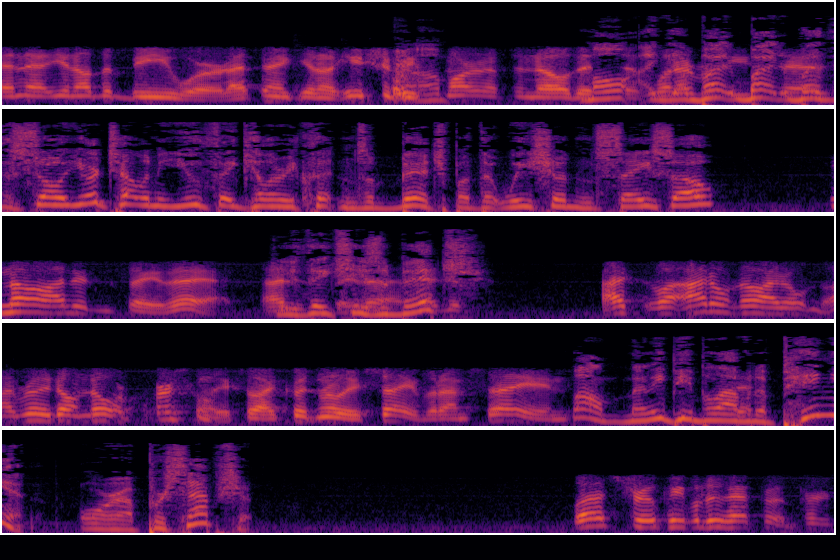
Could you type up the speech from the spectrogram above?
and that you know the B word. I think you know he should be Well, smart enough to know that, Well, that whatever but but says- but so you're telling me you think Hillary Clinton's a bitch, but that we shouldn't say so? no, I didn't say that. I you think she's a that. I bitch? just- I, well, I don't know. I don't. I really don't know her personally, so I couldn't really say. But I'm saying. Well, many people have an opinion or a perception. Well, that's true. People do have per- per-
